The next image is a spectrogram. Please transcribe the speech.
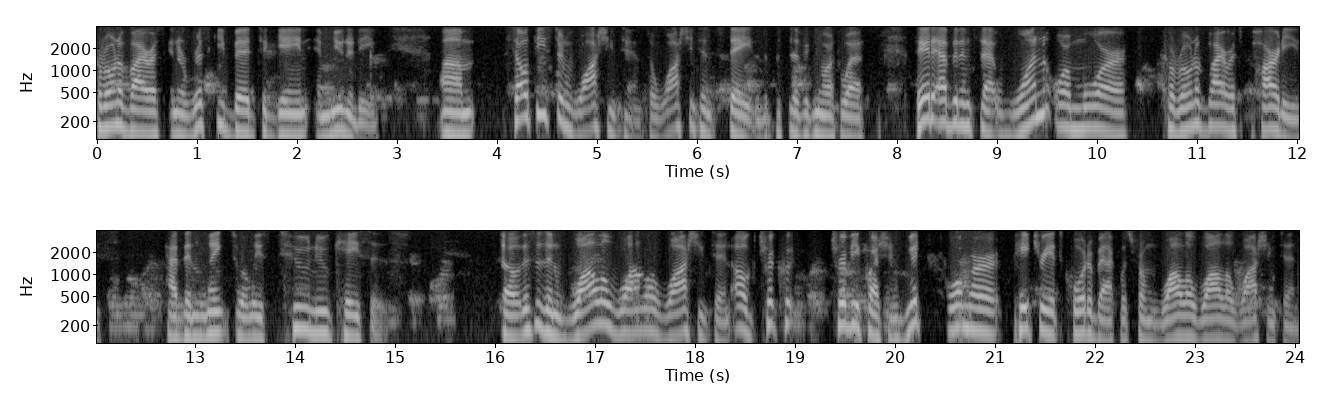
coronavirus in a risky bid to gain immunity. Um, Southeastern Washington, so Washington State in the Pacific Northwest, they had evidence that one or more coronavirus parties have been linked to at least two new cases. So this is in Walla Walla, Washington. Oh, tri- trivia question: Which former Patriots quarterback was from Walla Walla, Washington?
